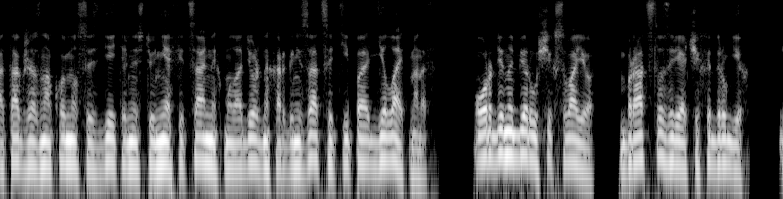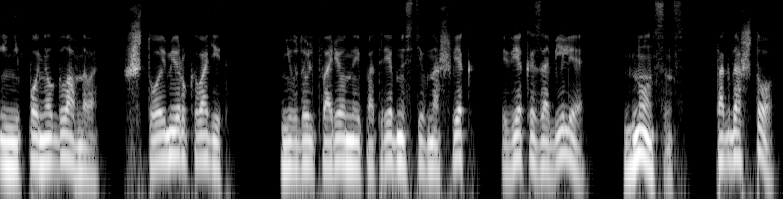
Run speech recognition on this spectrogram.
а также ознакомился с деятельностью неофициальных молодежных организаций типа Дилайтманов, Ордена Берущих Свое, Братства Зрячих и других, и не понял главного, что ими руководит. Неудовлетворенные потребности в наш век, век изобилия? Нонсенс. Тогда что?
